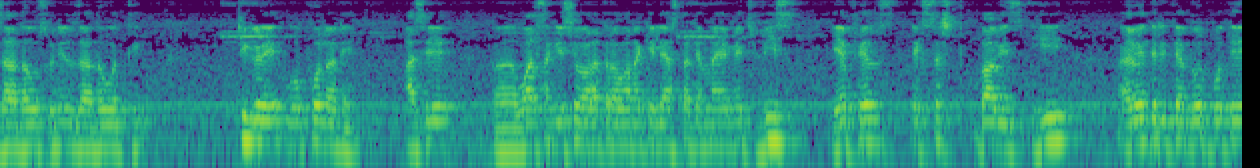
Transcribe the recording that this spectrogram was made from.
जाधव सुनील जाधव व ठिगळे व फोलाने असे वालसांगी शिवारात रवाना केले असता त्यांना एम एच वीस एफ एल एकसष्ट बावीस ही अवैधरित्या दोन पोते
